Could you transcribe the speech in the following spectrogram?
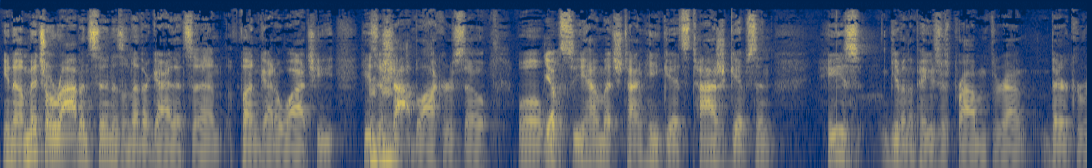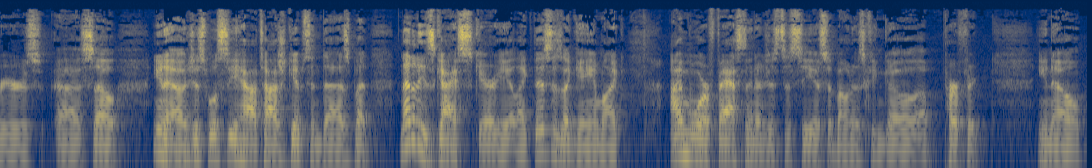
you know, Mitchell Robinson is another guy that's a fun guy to watch. He he's a shot blocker, so we'll we'll see how much time he gets. Taj Gibson, he's given the Pacers problem throughout their careers. Uh, so you know, just we'll see how Taj Gibson does. But none of these guys scare you. Like this is a game. Like I'm more fascinated just to see if Sabonis can go a perfect. You know,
